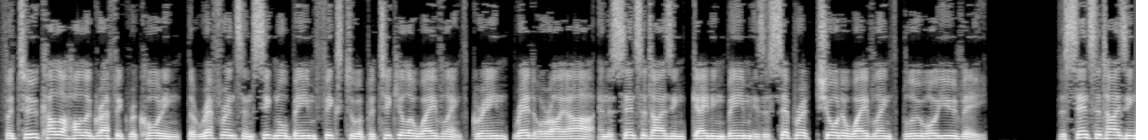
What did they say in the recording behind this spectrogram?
For two-color holographic recording, the reference and signal beam fixed to a particular wavelength green, red or IR and the sensitizing, gating beam is a separate, shorter wavelength blue or UV. The sensitizing,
